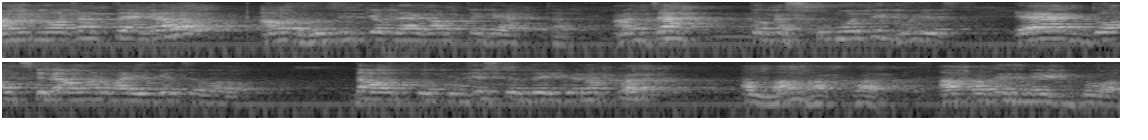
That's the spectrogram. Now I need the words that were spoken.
আমি নটার থেকে এগারো, আমার হুজুর কেবল এগারো থেকে একটা। আর যা, তোকে সুমতি ঘুরেছে। এক দল ছেলে আমার বাড়ি গেছে, বাবা। দাওয়াত করতে, জিজ্ঞেস দেখবেন আপনারা আল্লাহ আকবার। আপনাদের নেক দোয়া।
